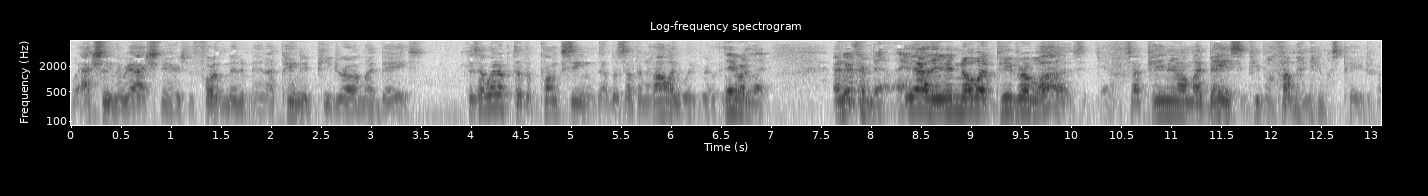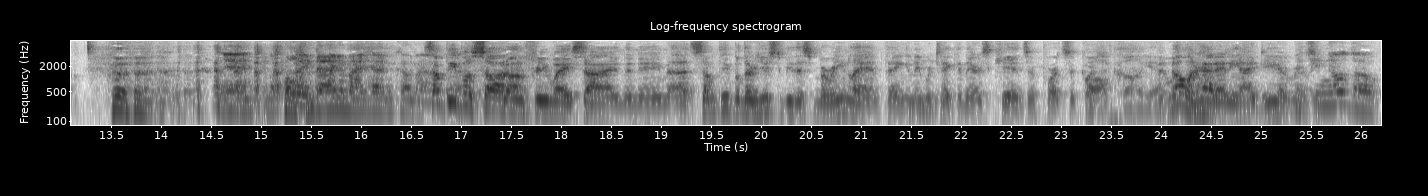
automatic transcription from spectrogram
well, actually in the Reactionaries, before the Minutemen, I painted Pedro on my bass. Because I went up to the punk scene that was up in Hollywood, really. they were like, and we're from LA. Yeah, they didn't know what Pedro was. Yeah. So I painted on my bass, and people thought my name was Pedro. and Napoleon Dynamite hadn't come out. Some people saw it on freeway sign, the name. Uh, some people, there used to be this Marineland thing, and they were taken there as kids or ports of call. Ports of call, yeah. But no one had any idea, really. But you know, though,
